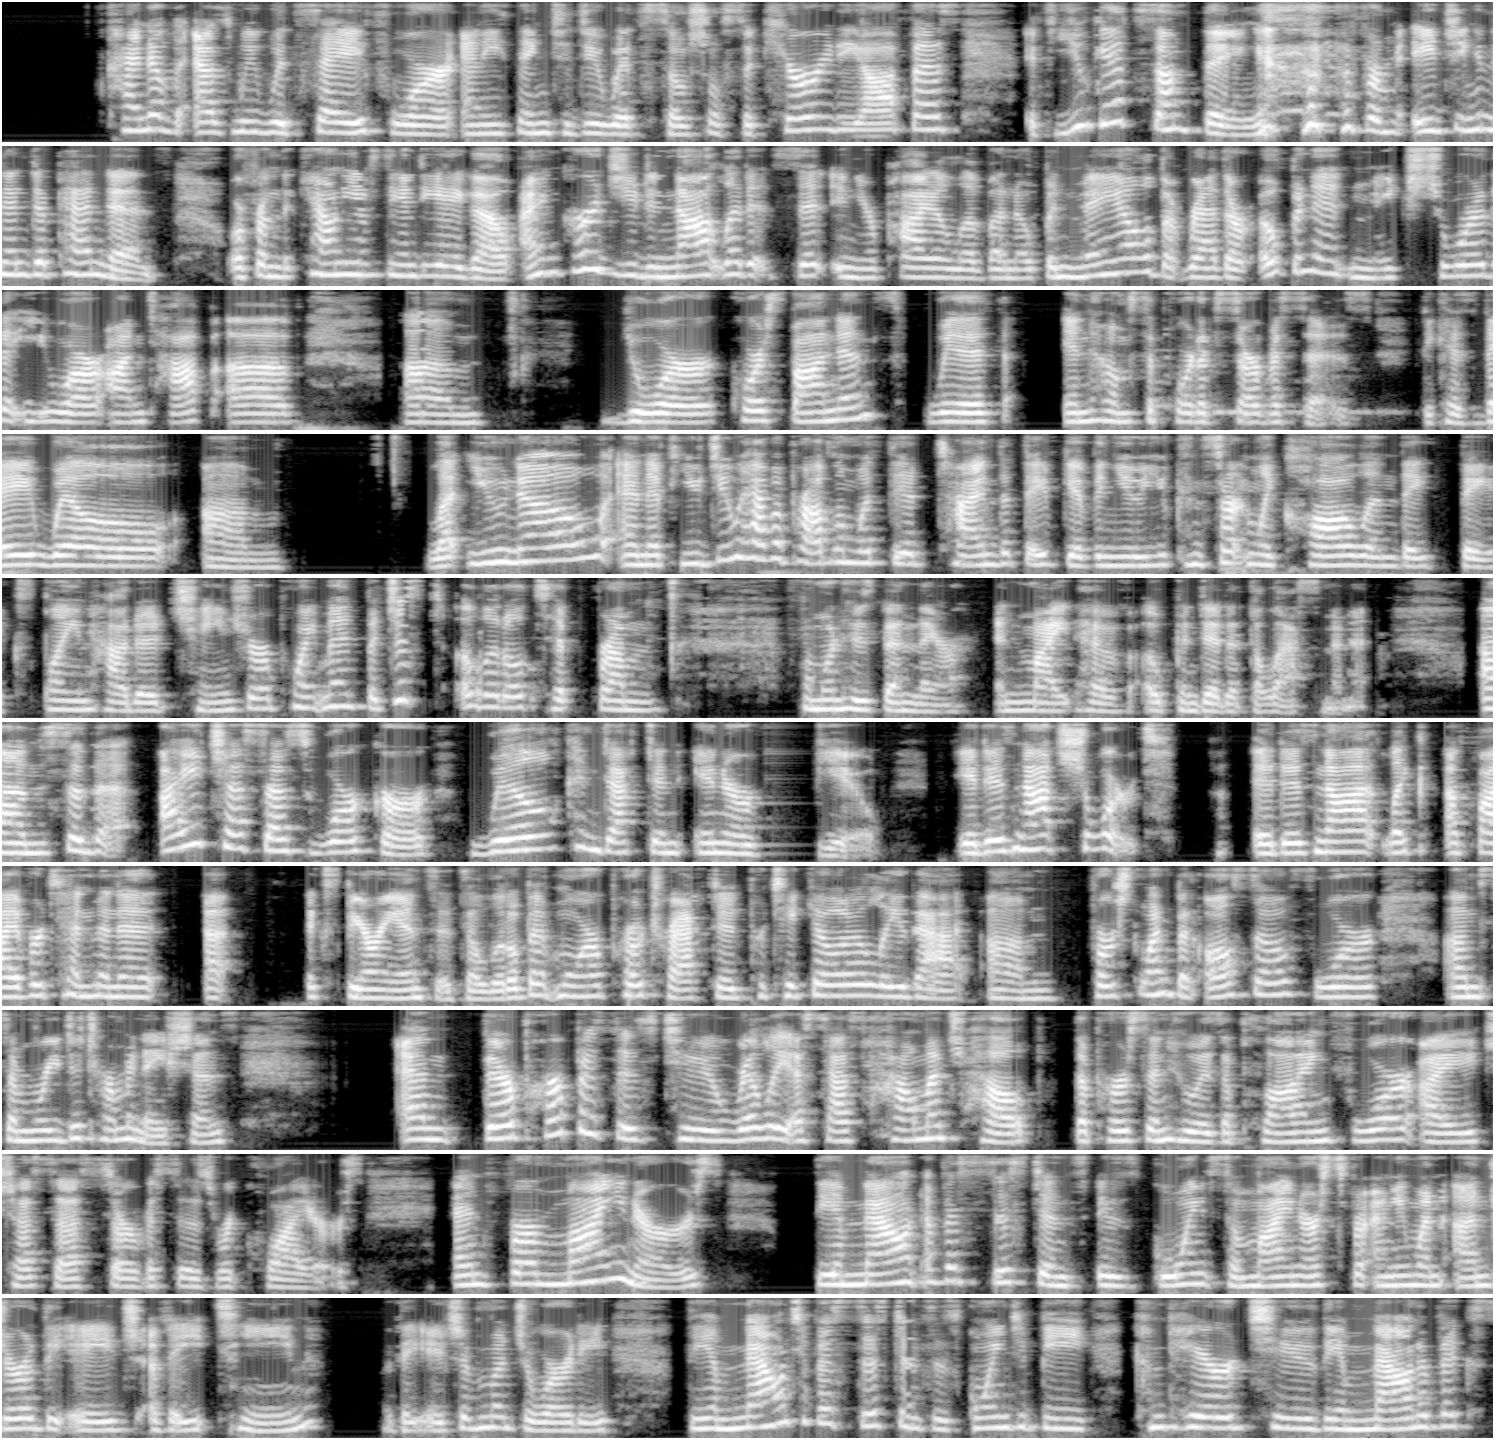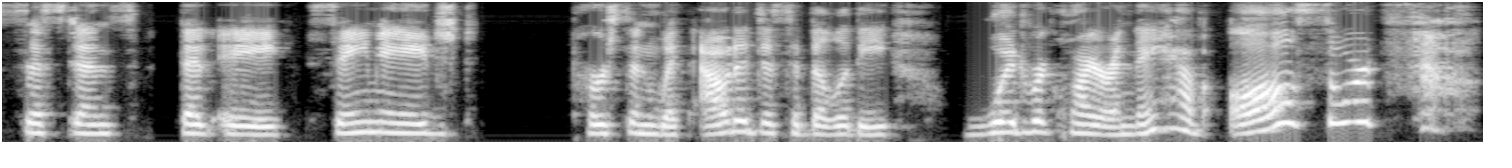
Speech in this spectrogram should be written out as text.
kind of as we would say for anything to do with social security office if you get something from aging and independence or from the county of san diego i encourage you to not let it sit in your pile of unopened mail but rather open it and make sure that you are on top of um, your correspondence with in-home supportive services because they will um, let you know. And if you do have a problem with the time that they've given you, you can certainly call and they, they explain how to change your appointment. But just a little tip from someone who's been there and might have opened it at the last minute. Um, so the IHSS worker will conduct an interview. It is not short. It is not like a five or 10 minute experience. It's a little bit more protracted, particularly that um, first one, but also for um, some redeterminations. And their purpose is to really assess how much help the person who is applying for IHSS services requires. And for minors, the amount of assistance is going, so minors for anyone under the age of 18, or the age of majority, the amount of assistance is going to be compared to the amount of assistance that a same aged person without a disability would require. And they have all sorts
